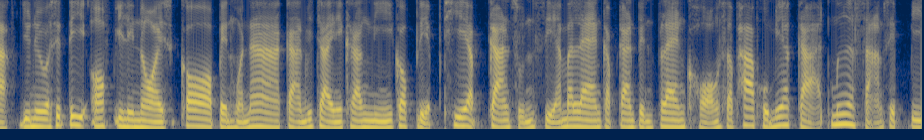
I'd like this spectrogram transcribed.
าก University of Illinois ก็เป็นหัวหน้าการวิจัยในครั้งนี้ก็เปรียบเทียบการสูญเสียแมลงกับการเปลี่ยนแปลงของสภาพภูมิอากาศเมื่อ 30 ปี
